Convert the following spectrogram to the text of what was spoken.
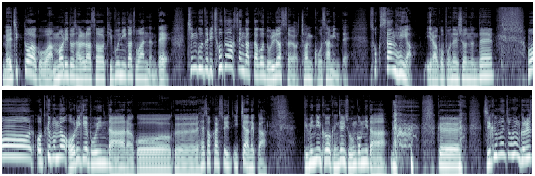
매직도 하고 앞머리도 잘라서 기분이가 좋았는데 친구들이 초등학생 같다고 놀렸어요. 전 고3인데 속상해요이라고 보내주셨는데 어 어떻게 보면 어리게 보인다라고 그 해석할 수 있, 있지 않을까. 규민님 그거 굉장히 좋은 겁니다. 그 지금은 조금 그럴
